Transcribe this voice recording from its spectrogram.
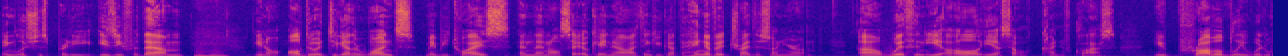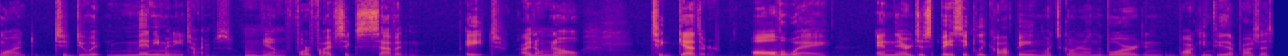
english is pretty easy for them you know i'll do it together once maybe twice and then i'll say okay now i think you got the hang of it try this on your own uh, with an EL, ESL kind of class, you probably would want to do it many, many times. You mm-hmm. know, four, five, six, seven, eight, I don't mm-hmm. know, together all the way. And they're just basically copying what's going on the board and walking through that process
